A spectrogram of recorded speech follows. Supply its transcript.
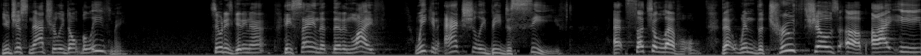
you just naturally don't believe me. See what he's getting at? He's saying that, that in life, we can actually be deceived at such a level that when the truth shows up, i.e.,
